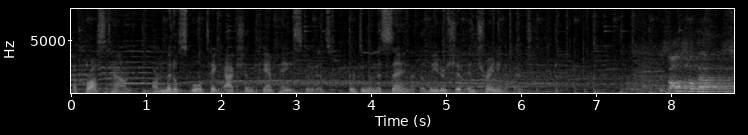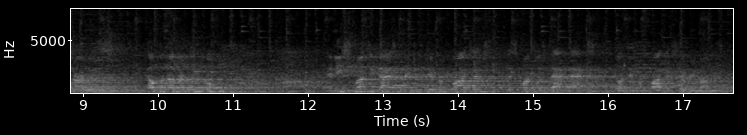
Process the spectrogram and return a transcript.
Across town, our middle school Take Action campaign students were doing the same at the leadership and training event. It's also about service, helping other people. And each month you guys are going to do different projects. This month was backpacks, so different projects every month.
